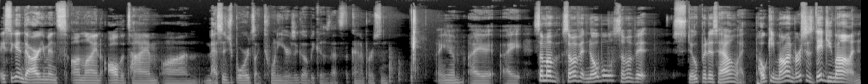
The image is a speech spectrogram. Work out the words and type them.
I used to get into arguments online all the time on message boards like 20 years ago because that's the kind of person I am. I I some of some of it noble, some of it stupid as hell, like Pokemon versus Digimon.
